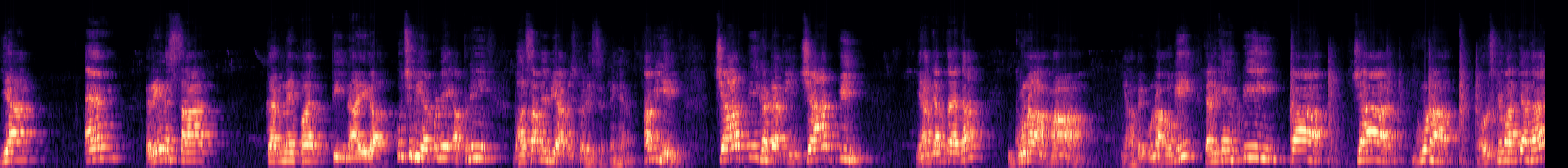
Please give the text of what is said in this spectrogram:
या m ऋण सात करने पर तीन आएगा। कुछ भी अपने, अपनी भाषा में भी आप इसको लिख सकते हैं। अब ये चार पी घटा तीन, चार पी। यहाँ क्या बताया था? गुणा, हा। यहाँ पे गुणा होगी। क्या लिखेंगे? पी का चार गुणा। और उसके बाद क्या था?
